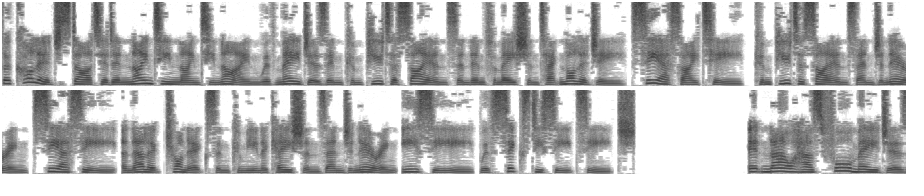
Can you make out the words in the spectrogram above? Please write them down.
The college started in 1999 with majors in Computer Science and Information Technology (CSIT), Computer Science Engineering (CSE), and Electronics and Communications Engineering (ECE) with 60 seats each. It now has four majors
